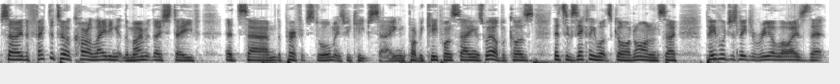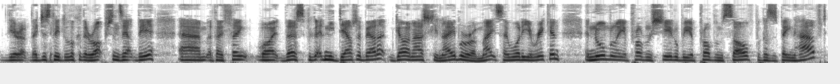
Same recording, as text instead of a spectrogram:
So the fact the two are correlating at the moment, though, Steve, it's um, the perfect storm, as we keep saying, and probably keep on saying as well, because that's exactly what's going on. And so people just need to realise that they just need to look at their options out there. Um, if they think, right, this, if you've got any doubt about it, go and ask your neighbour or a mate, say, what do you reckon? And normally a problem shared will be a problem solved because it's been halved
